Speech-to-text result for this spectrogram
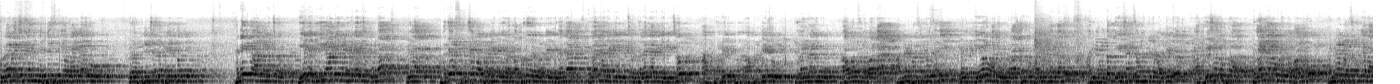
గృహలక్ష్మి అని చెప్పేసి ఇలా మహిళలకు ఇలా పెన్షన్ల పేరుతో అనేక హామీలు ఇచ్చారు. ఏమి ఈ హామీలు నెరవేర్చకుండా ఇలా ప్రజా సంక్షేమ బడ్జెట్ ఇలా తప్పుదోవ పడే విధంగా తెలంగాణకి ఏమి తెలంగాణకి ఏమి ఆ పదే ఆ బడ్జెట్ తెలంగాణకు రావాల్సిన వాట హండ్రెడ్ పర్సెంట్ వస్తుంది. ఇలా కేవలం అది ఒక రాష్ట్రంకు పరిమితం కాదు అది మొత్తం దేశానికి సంబంధించిన బడ్జెట్ ఆ దేశం కూడా తెలంగాణ కూడా ఒక భాగము. హండ్రెడ్ పర్సెంట్ ఇలా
